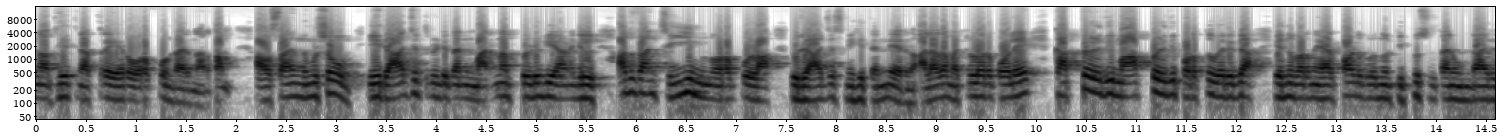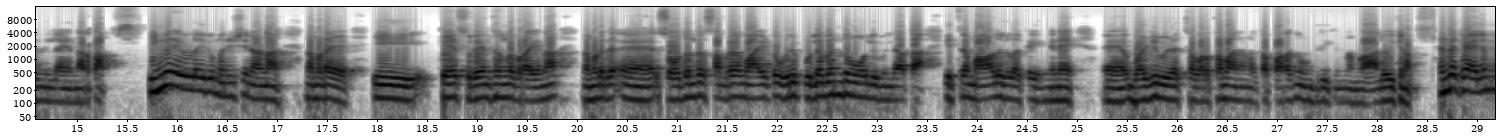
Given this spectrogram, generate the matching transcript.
എന്ന് അദ്ദേഹത്തിന് അത്രയേറെ ഉറപ്പുണ്ടായിരുന്ന അർത്ഥം. അവസാന നിമിഷവും ഈ രാജ്യത്തിന് വേണ്ടി താൻ മരണപ്പെടുകയാണെങ്കിൽ അത് താൻ ചെയ്യുമെന്ന് ഉറപ്പുള്ള ഒരു രാജ്യസ്നേഹി തന്നെയായിരുന്നു. അല്ലാതെ മറ്റുള്ളവരെ പോലെ കത്തെഴുതി മാപ്പെഴുതി പുറത്തു വരിക എന്ന് പറഞ്ഞ ഏർപ്പാടുകളൊന്നും ടിപ്പു സുൽത്താൻ ഉണ്ടായിരുന്നില്ല എന്നർത്ഥം. ഇങ്ങനെയുള്ള ഒരു മനുഷ്യനാണ് നമ്മുടെ ഈ കെ സുരേന്ദ്രൻ എന്ന് പറയുന്ന നമ്മുടെ സ്വാതന്ത്ര്യ സമരമായിട്ട് ഒരു പുലബന്ധം പോലും ഇല്ലാത്ത ഇത്തരം ആളുകളൊക്കെ ഇങ്ങനെ വഴിവിഴച്ച വർത്തമാനങ്ങളൊക്കെ പറഞ്ഞുകൊണ്ടിരിക്കുന്നത് നമ്മൾ ആലോചിക്കണം. എന്തൊക്കെയായാലും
